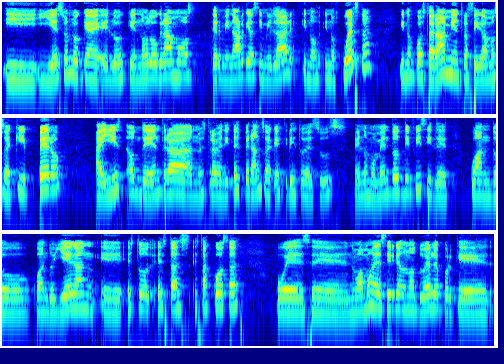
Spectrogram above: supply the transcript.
y, eso es lo que, lo que no logramos terminar de asimilar y nos, y nos cuesta y nos costará mientras sigamos aquí, pero ahí es donde entra nuestra bendita esperanza que es Cristo Jesús. En los momentos difíciles cuando, cuando llegan eh, estas, estas cosas, pues eh, no vamos a decir que no nos duele porque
